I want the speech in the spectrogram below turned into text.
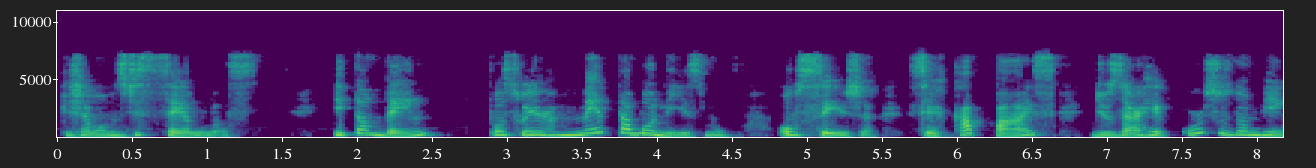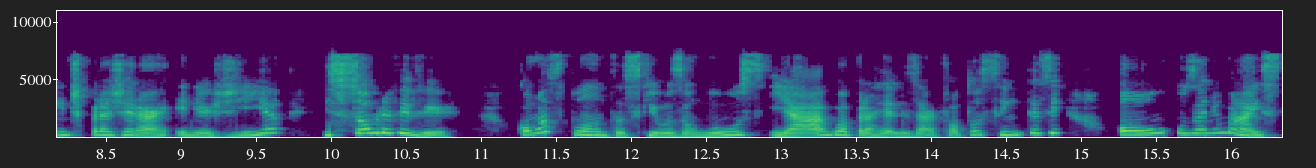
que chamamos de células, e também possuir metabolismo, ou seja, ser capaz de usar recursos do ambiente para gerar energia e sobreviver, como as plantas que usam luz e água para realizar fotossíntese ou os animais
